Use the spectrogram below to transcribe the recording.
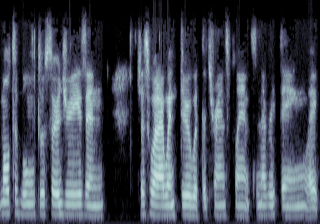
multiple, multiple surgeries, and just what I went through with the transplants and everything. Like,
